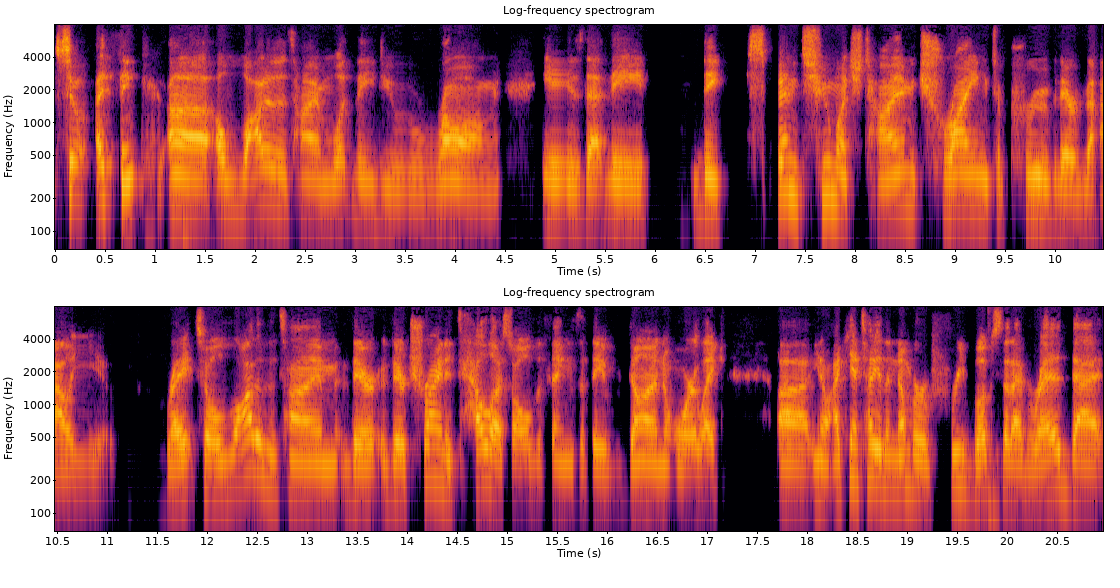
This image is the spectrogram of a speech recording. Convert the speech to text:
So I think uh, a lot of the time, what they do wrong is that they they spend too much time trying to prove their value right so a lot of the time they're they're trying to tell us all the things that they've done or like uh, you know i can't tell you the number of free books that i've read that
